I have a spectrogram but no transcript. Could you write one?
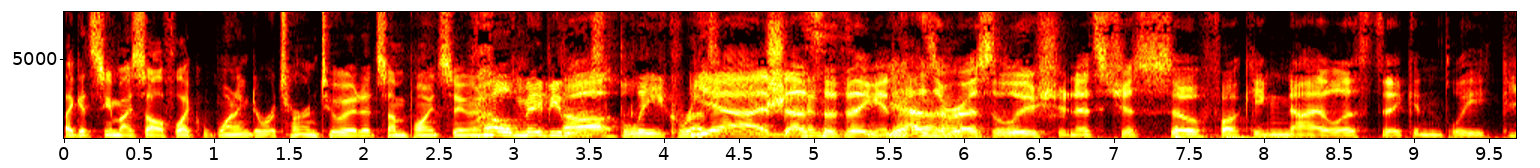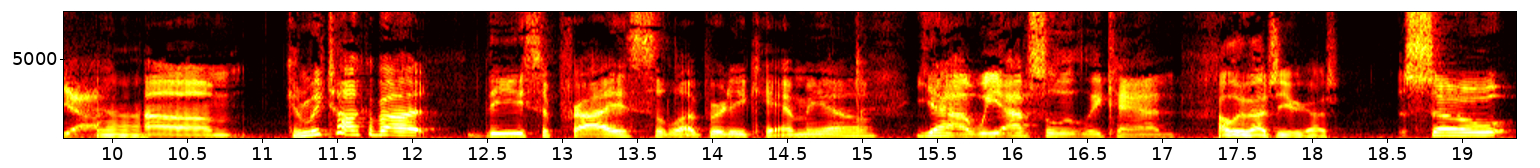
I could see myself like wanting to return to it at some point soon. Well, maybe less Uh, bleak resolution. Yeah, that's the thing. It has a resolution. It's just so fucking nihilistic and bleak. Yeah. yeah. Um, can we talk about the surprise celebrity cameo? Yeah, we absolutely can. I'll leave that to you guys. So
